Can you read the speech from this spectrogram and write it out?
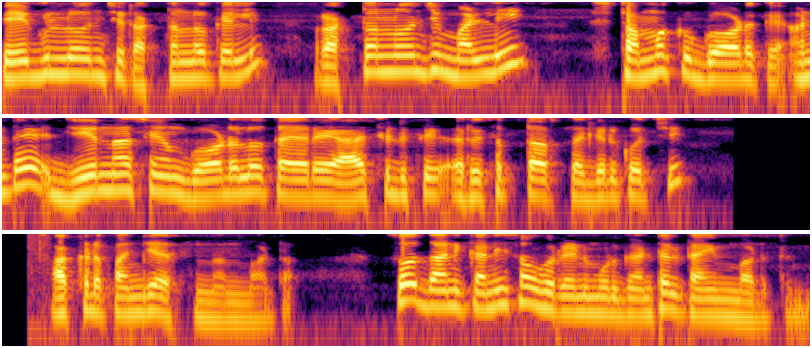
పేగుల్లోంచి రక్తంలోకి వెళ్ళి రక్తంలోంచి మళ్ళీ స్టమక్ గోడకి అంటే జీర్ణాశయం గోడలో తయారయ్యే యాసిడ్ రిసెప్టార్స్ దగ్గరికి వచ్చి అక్కడ పనిచేస్తుంది అనమాట సో దానికి కనీసం ఒక రెండు మూడు గంటలు టైం పడుతుంది.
